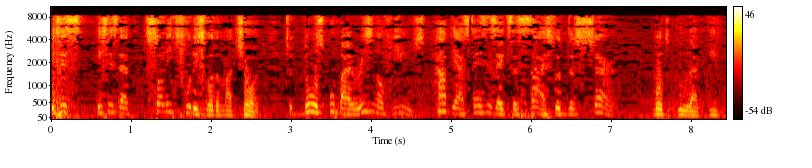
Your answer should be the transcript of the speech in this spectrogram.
It says, it says that solid food is for the matured. To those who by reason of use have their senses exercised to discern both good and evil.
